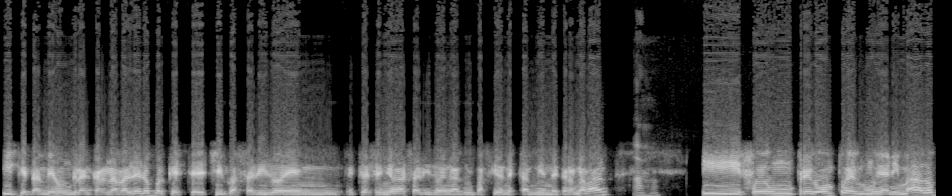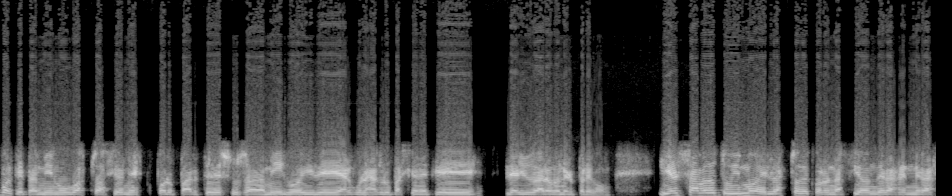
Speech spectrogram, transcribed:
y que también es un gran carnavalero, porque este chico ha salido en, este señor ha salido en agrupaciones también de carnaval. Y fue un pregón pues muy animado, porque también hubo actuaciones por parte de sus amigos y de algunas agrupaciones que le ayudaron en el pregón. Y el sábado tuvimos el acto de coronación de las reinas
